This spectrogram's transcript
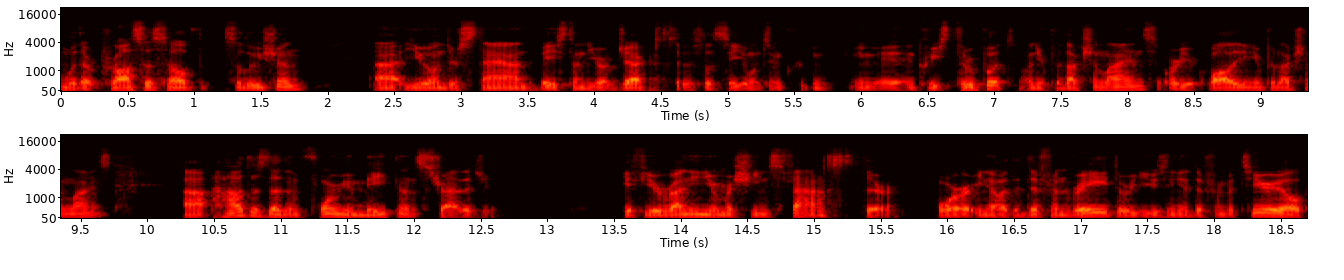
with our process health solution, uh, you understand based on your objectives. Let's say you want to inc- increase throughput on your production lines or your quality in your production lines. Uh, how does that inform your maintenance strategy? If you're running your machines faster, or you know at a different rate, or using a different material,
